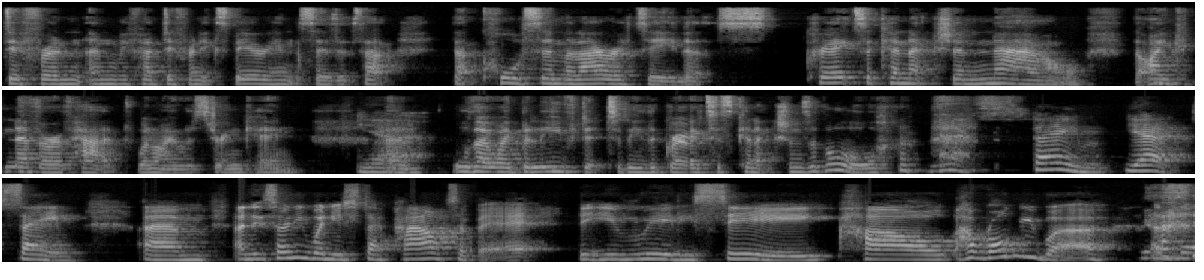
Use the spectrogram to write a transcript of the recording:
different and we've had different experiences. It's that that core similarity that creates a connection now that I could never have had when I was drinking. Yeah. Um, although I believed it to be the greatest connections of all. yes, same. Yeah, same. Um, and it's only when you step out of it that you really see how how wrong you were yeah. and,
